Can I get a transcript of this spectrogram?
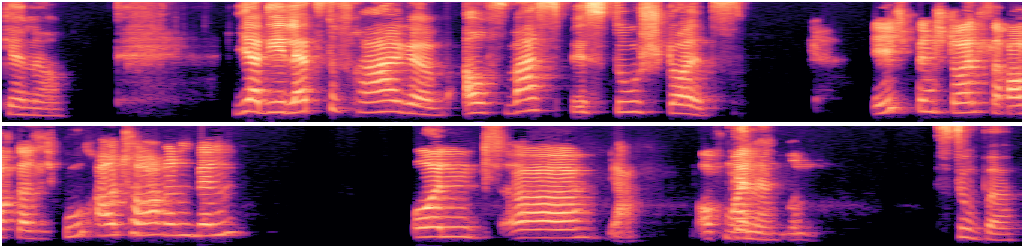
Genau. Ja, die letzte Frage. Auf was bist du stolz? Ich bin stolz darauf, dass ich Buchautorin bin und äh, ja, auf meinen genau. Super.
